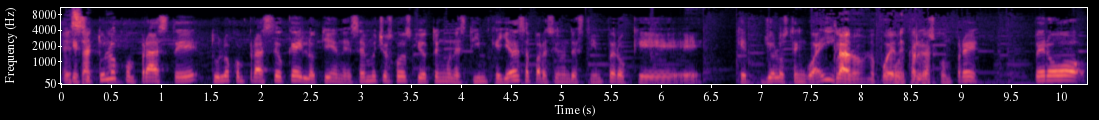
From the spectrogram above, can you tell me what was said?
Que si tú lo compraste, tú lo compraste, ok, lo tienes. Hay muchos juegos que yo tengo en Steam que ya desaparecieron de Steam, pero que, yo los tengo ahí. Claro, lo puedes descargar. los compré. Pero,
